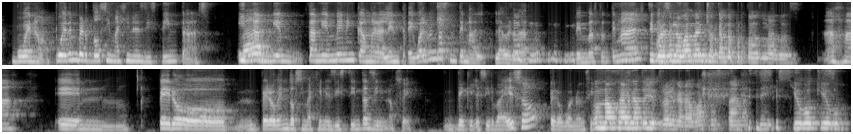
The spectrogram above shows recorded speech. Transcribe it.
Bueno, pueden ver dos imágenes distintas. Y ah. también, también ven en cámara lenta. Igual ven bastante mal, la verdad. ven bastante mal. Sí, por eso luego andan chocando por todos lados. Ajá. Em, pero, pero ven dos imágenes distintas y no sé de qué le sirva eso, pero bueno, en fin. Un ojo al gato y otro al garabato están así. ¿Qué hubo, qué hubo?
